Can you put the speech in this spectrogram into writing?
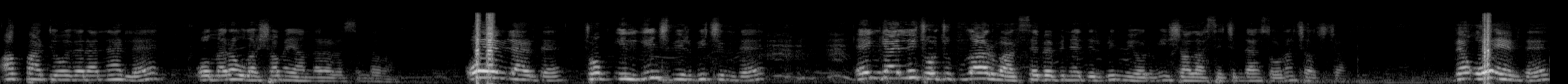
AK Parti'ye oy verenlerle onlara ulaşamayanlar arasında var. O evlerde çok ilginç bir biçimde engelli çocuklar var. Sebebi nedir bilmiyorum. İnşallah seçimden sonra çalışacağız. Ve o evde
